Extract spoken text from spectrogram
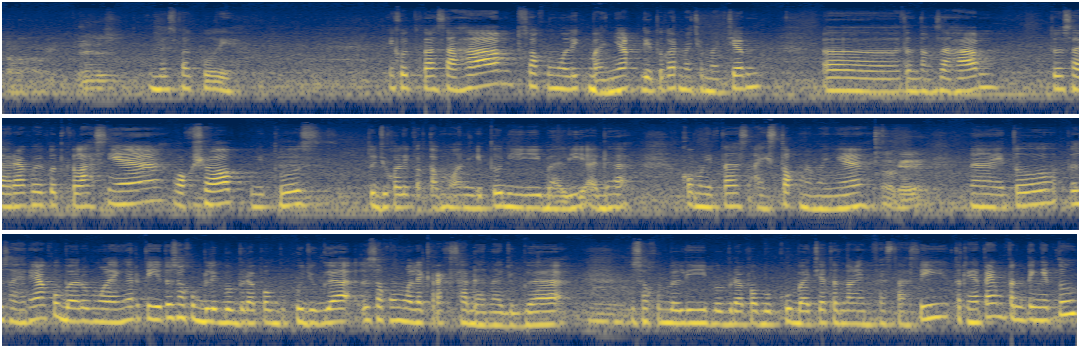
Sama oke terus? Mbak kuliah ikut kelas saham terus aku ngulik banyak gitu kan macam-macam eh, tentang saham terus akhirnya aku ikut kelasnya workshop gitu. Tujuh kali pertemuan gitu di Bali ada komunitas iStock namanya. Oke. Nah itu terus akhirnya aku baru mulai ngerti. Terus aku beli beberapa buku juga. Terus aku ngulik reksadana juga. Hmm. terus aku beli beberapa buku baca tentang investasi. Ternyata yang penting itu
